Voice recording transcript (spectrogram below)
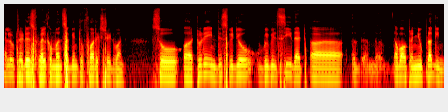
hello traders welcome once again to forex trade one. So uh, today in this video we will see that uh, about a new plugin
